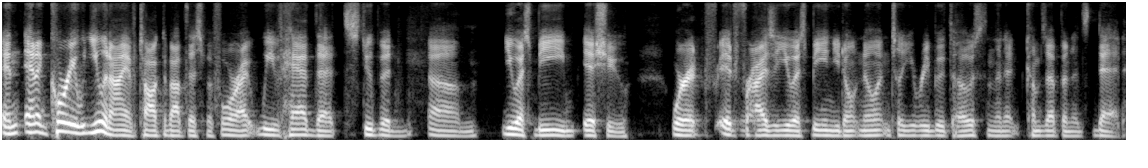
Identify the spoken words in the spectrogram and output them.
and, and Corey, you and I have talked about this before. I, we've had that stupid um, USB issue where it, it fries a USB and you don't know it until you reboot the host and then it comes up and it's dead.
